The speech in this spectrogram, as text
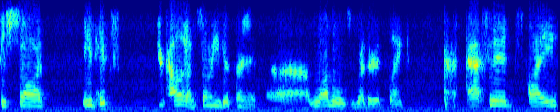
fish sauce. It hits your palate on so many different uh, levels, whether it's like acid, spice,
